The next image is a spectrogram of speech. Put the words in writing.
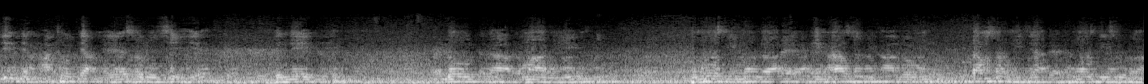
ကျင့်ကြအထောက်ကြမယ်ဆိုလို့ရှိရင်ဒီနေ့တို့တရားဓမ္မတွေ ဘုရားစီမန်လာတဲ့အင်အားစုအားလုံးတောင်းဆိုနေကြတဲ့ဘုရားစီဆိုတာ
